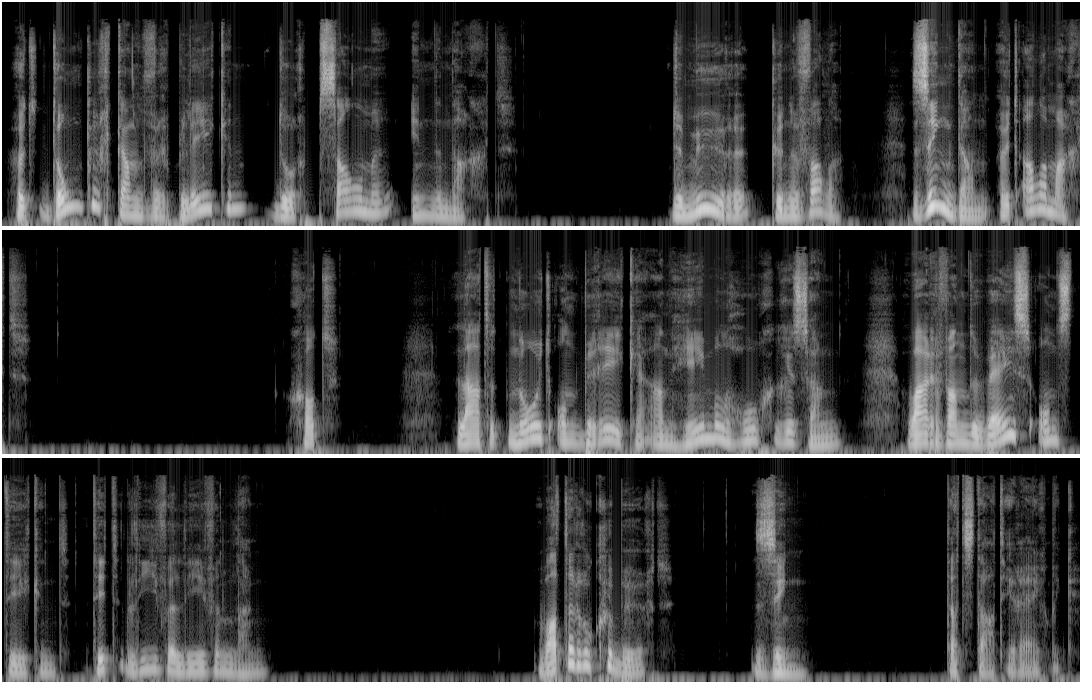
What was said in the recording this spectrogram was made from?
Het donker kan verbleken door psalmen in de nacht. De muren kunnen vallen. Zing dan uit alle macht. God, laat het nooit ontbreken aan hemelhoog gezang, waarvan de wijs ons tekent dit lieve leven lang. Wat er ook gebeurt, zing. Dat staat hier eigenlijk.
